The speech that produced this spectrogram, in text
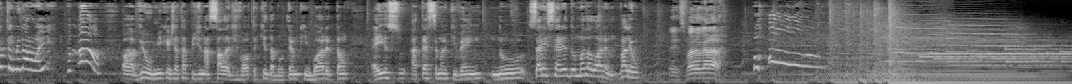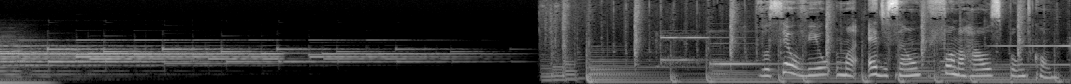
Já terminaram aí? Ó, viu? O Mickey já tá pedindo a sala de volta aqui, Dabu. Temos que ir embora. Então é isso. Até semana que vem no Série em Série do Mandalorian. Valeu! É isso. Valeu, galera! Você ouviu uma edição fonohouse.com.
